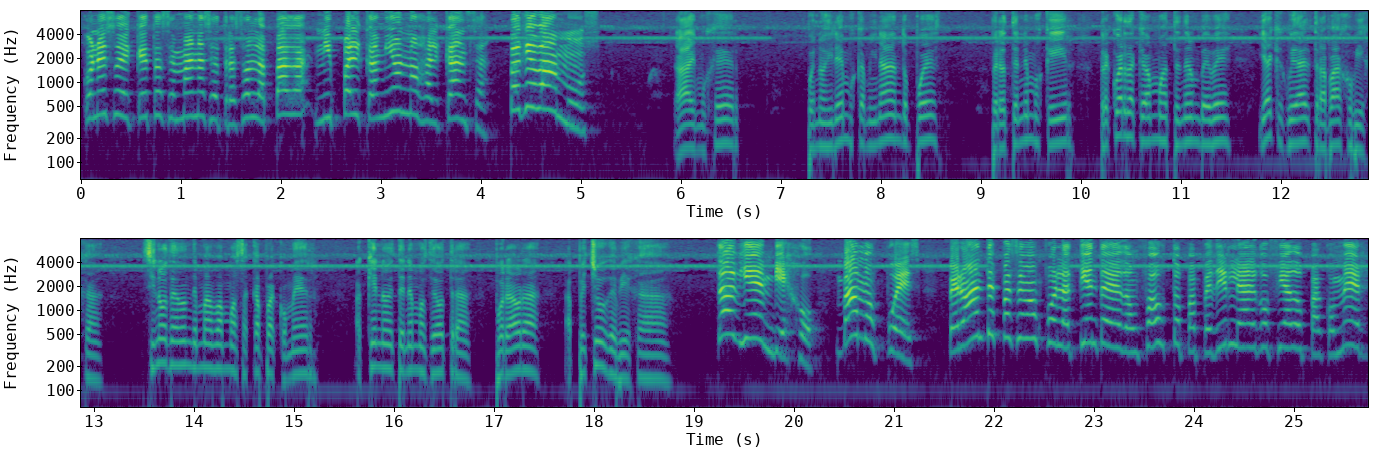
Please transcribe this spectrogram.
Con eso de que esta semana se atrasó la paga, ni para el camión nos alcanza. ¿Para qué vamos? Ay, mujer, pues nos iremos caminando, pues. Pero tenemos que ir. Recuerda que vamos a tener un bebé y hay que cuidar el trabajo, vieja. Si no, ¿de dónde más vamos a sacar para comer? Aquí no tenemos de otra. Por ahora, a pechugue, vieja. Está bien, viejo. Vamos, pues. Pero antes pasemos por la tienda de don Fausto para pedirle algo fiado para comer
